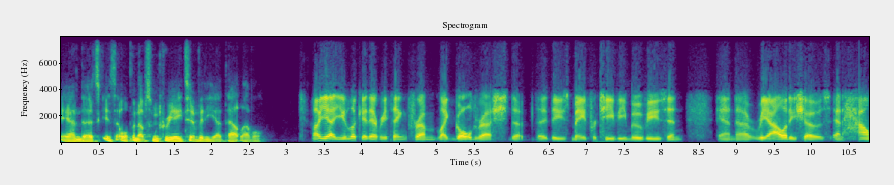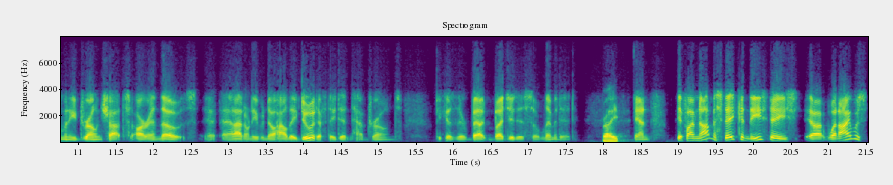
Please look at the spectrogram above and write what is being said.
and uh, it's, it's opened up some creativity at that level. Oh yeah, you look at everything from like Gold Rush, the, the, these made-for-TV movies and and uh, reality shows, and how many drone shots are in those. And I don't even know how they do it if they didn't have drones, because their bu- budget is so limited. Right. And if I'm not mistaken, these days, uh, when I was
